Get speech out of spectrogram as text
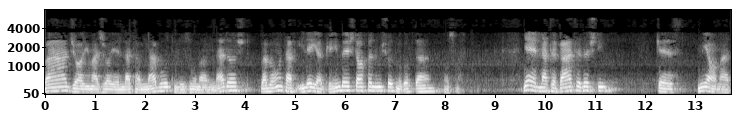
و جاری مجرای علت هم نبود لزوم هم نداشت و به اون تفعیله هم که این بهش داخل می‌شد می‌گفتم مصمر یه علت قطع داشتیم که می آمد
